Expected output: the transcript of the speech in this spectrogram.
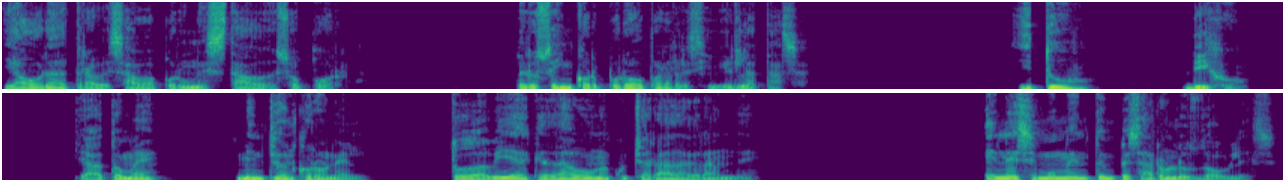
y ahora atravesaba por un estado de sopor, pero se incorporó para recibir la taza. ¿Y tú? dijo. Ya tomé, mintió el coronel. Todavía quedaba una cucharada grande. En ese momento empezaron los dobles.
